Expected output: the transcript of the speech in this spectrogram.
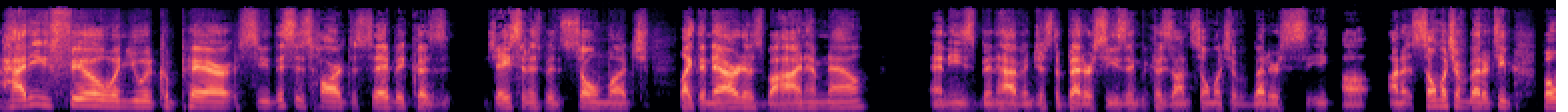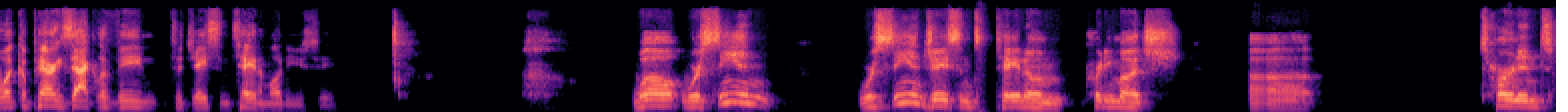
How do you feel when you would compare? See, this is hard to say because Jayson has been so much like the narratives behind him now, and he's been having just a better season because he's on so much of a better se- uh, on a, so much of a better team. But when comparing Zach LaVine to Jayson Tatum, what do you see? Well, we're seeing we're seeing Jayson Tatum pretty much uh, turn into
